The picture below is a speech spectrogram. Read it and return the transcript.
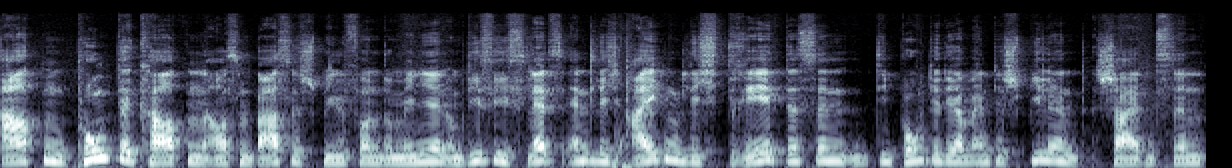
Arten Punktekarten aus dem Basisspiel von Dominion, um die sich letztendlich eigentlich dreht. Das sind die Punkte, die am Ende spielentscheidend sind.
